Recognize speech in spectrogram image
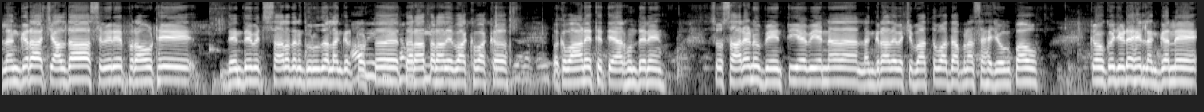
ਲੰਗਰ ਆ ਚੱਲਦਾ ਸਵੇਰੇ ਪਰੌਂਠੇ ਦਿਨ ਦੇ ਵਿੱਚ ਸਾਰਾ ਦਿਨ ਗੁਰੂ ਦਾ ਲੰਗਰ ਟੁੱਟ ਤਰ੍ਹਾਂ ਤਰ੍ਹਾਂ ਦੇ ਵੱਖ-ਵੱਖ ਪਕਵਾਨ ਇੱਥੇ ਤਿਆਰ ਹੁੰਦੇ ਨੇ। ਸੋ ਸਾਰਿਆਂ ਨੂੰ ਬੇਨਤੀ ਹੈ ਵੀ ਇਹਨਾਂ ਲੰਗਰਾਂ ਦੇ ਵਿੱਚ ਵੱਧ ਤੋਂ ਵੱਧ ਆਪਣਾ ਸਹਿਯੋਗ ਪਾਓ ਕਿਉਂਕਿ ਜਿਹੜੇ ਇਹ ਲੰਗਰ ਨੇ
